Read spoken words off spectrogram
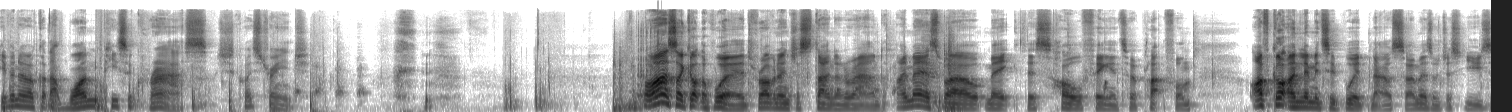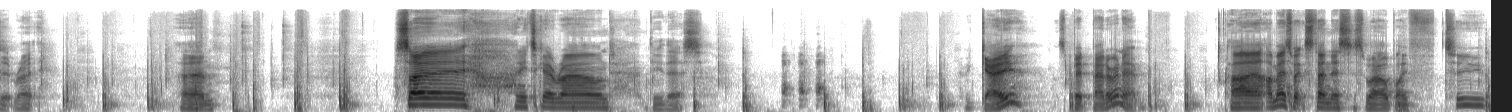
Even though I've got that one piece of grass, which is quite strange. well, as I got the wood, rather than just standing around, I may as well make this whole thing into a platform. I've got unlimited wood now, so I may as well just use it, right? Um, so, I need to go around and do this. There we go. It's a bit better, isn't it? Uh, I may as well extend this as well by two.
